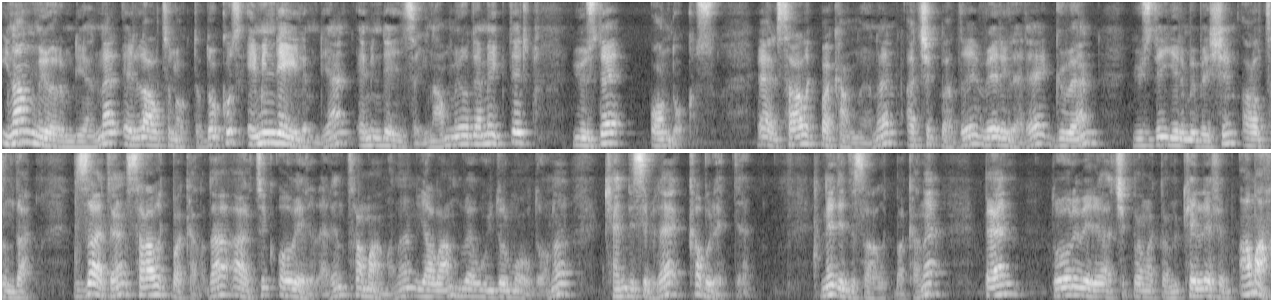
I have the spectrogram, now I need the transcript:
inanmıyorum diyenler 56.9, emin değilim diyen, emin değilse inanmıyor demektir. Yüzde 19. Yani Sağlık Bakanlığı'nın açıkladığı verilere güven yüzde 25'in altında. Zaten Sağlık Bakanı da artık o verilerin tamamının yalan ve uydurma olduğunu kendisi bile kabul etti. Ne dedi Sağlık Bakanı? Ben doğru veri açıklamakla mükellefim ama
